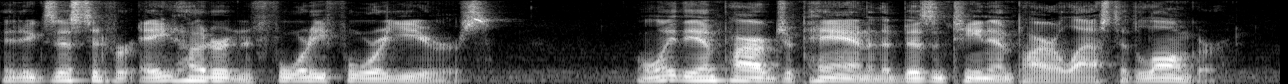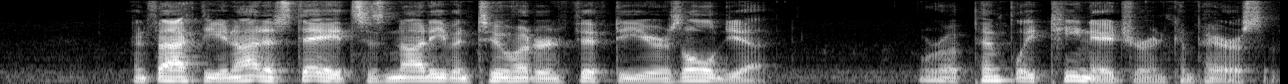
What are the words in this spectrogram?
It existed for 844 years. Only the Empire of Japan and the Byzantine Empire lasted longer. In fact, the United States is not even 250 years old yet. We're a pimply teenager in comparison.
